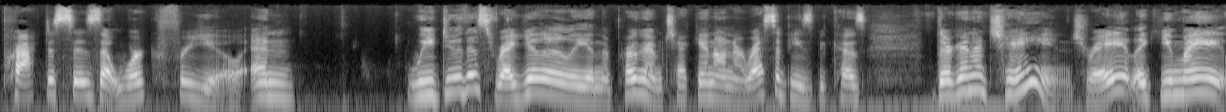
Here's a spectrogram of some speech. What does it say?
practices that work for you? And we do this regularly in the program, check in on our recipes because they're going to change, right? Like you might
